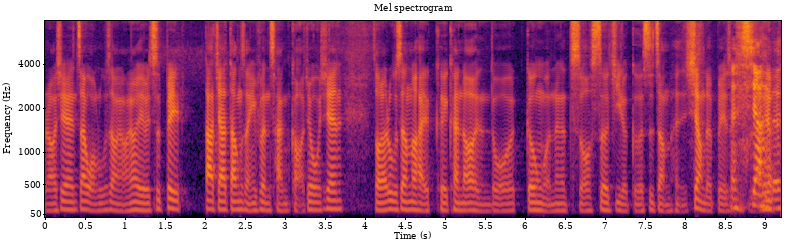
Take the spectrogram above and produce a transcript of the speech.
然后现在在网络上好像有一次被大家当成一份参考，就我现在。走在路上都还可以看到很多跟我那个时候设计的格式长得很像的备审，很像的，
